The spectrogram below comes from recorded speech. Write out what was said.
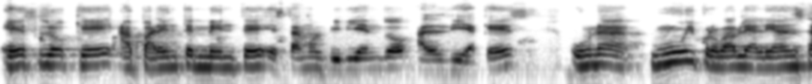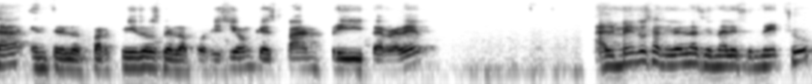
es lo que aparentemente estamos viviendo al día, que es una muy probable alianza entre los partidos de la oposición, que es PAN, PRI y PRD. Al menos a nivel nacional es un hecho,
